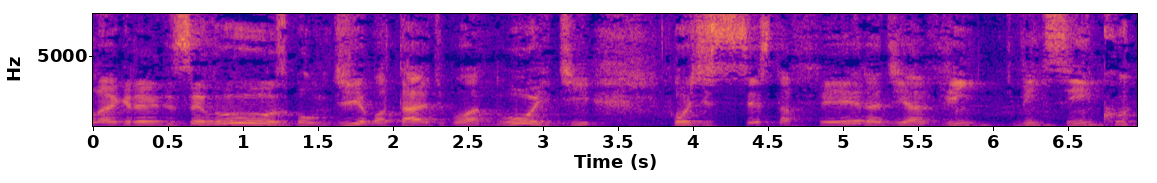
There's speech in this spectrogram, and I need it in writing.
Fala, grande Celuz! Bom dia, boa tarde, boa noite. Hoje, sexta-feira, dia 20, 25.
